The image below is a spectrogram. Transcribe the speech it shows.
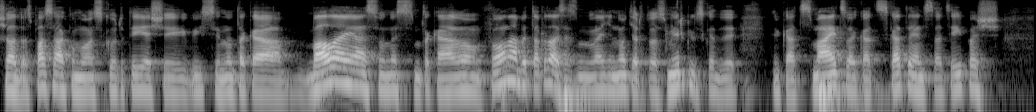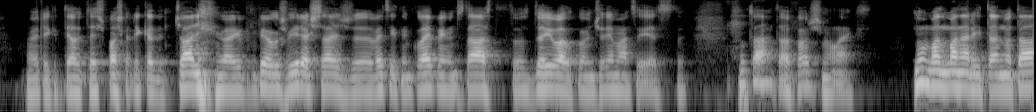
šādos pasākumos, kur tieši visi nu, balējās, un es esmu kā, nu, fonā, bet tāpat es mēģinu noķert tos mirkļus, kad ir kāds smaids vai kāds skatiens, tāds īpašs. Vai arī tieši paši, arī, kad čaļi vai pieauguši vīrieši sēž eh, vecītiem klēpiem un stāsta tos dzīvoli, ko viņš ir iemācījies. Nu, tā tā forši, man liekas. Nu, man, man arī tā, no tā,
